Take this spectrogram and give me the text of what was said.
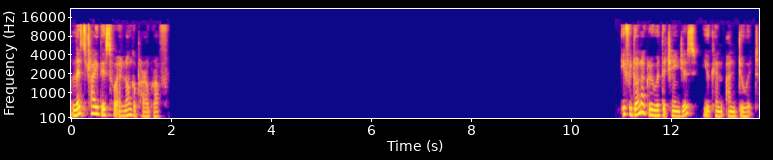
Let's try this for a longer paragraph. If you don't agree with the changes, you can undo it.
